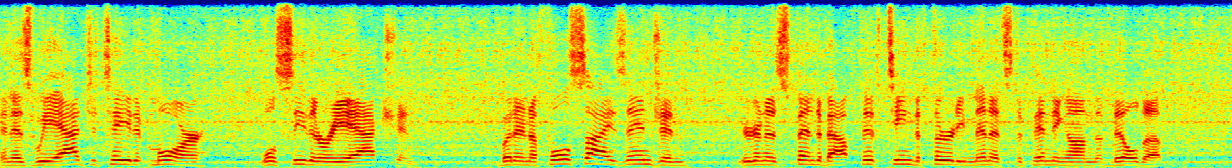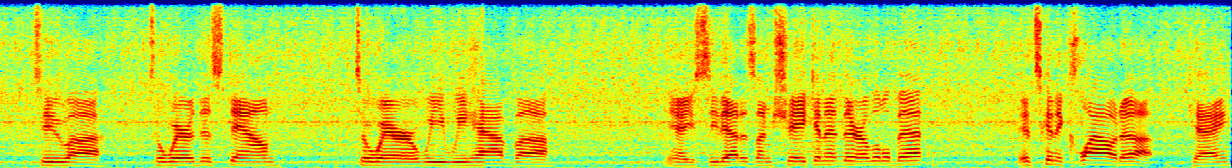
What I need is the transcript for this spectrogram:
And as we agitate it more, we'll see the reaction. But in a full-size engine, you're going to spend about 15 to 30 minutes, depending on the buildup, to uh, to wear this down, to where we we have. Uh, you know, you see that as I'm shaking it there a little bit. It's going to cloud up, okay?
